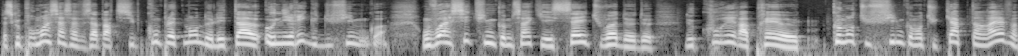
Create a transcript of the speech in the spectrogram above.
parce que pour moi ça, ça, ça participe complètement de l'état euh, onirique du film quoi. On voit assez de films comme ça qui essayent tu vois de, de, de courir après euh, comment tu filmes, comment tu captes un rêve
